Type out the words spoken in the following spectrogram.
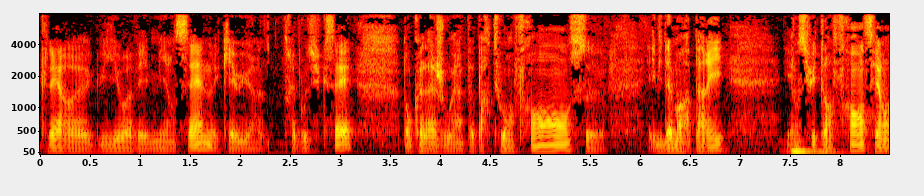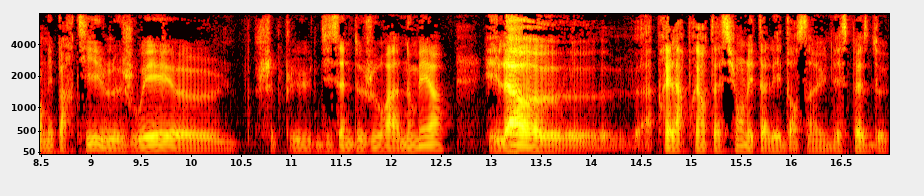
Claire euh, Guyot avait mis en scène, qui a eu un très beau succès. Donc, elle a joué un peu partout en France, euh, évidemment à Paris, et ensuite en France, et on est parti le jouer, euh, je sais plus, une dizaine de jours à Nouméa. Et là, euh, après la représentation, on est allé dans un- une espèce de,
